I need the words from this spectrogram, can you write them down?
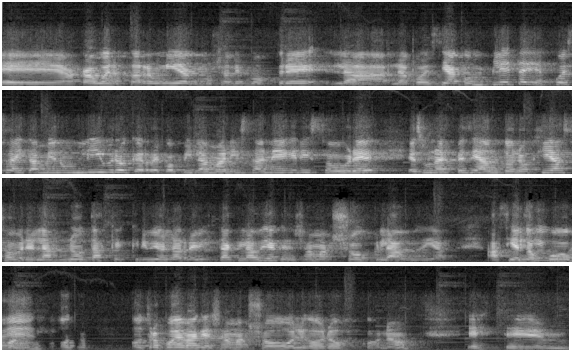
Eh, acá, bueno, está reunida, como ya les mostré, la, la, poesía completa y después hay también un libro que recopila Marisa Negri sobre, es una especie de antología sobre las notas que escribió en la revista Claudia que se llama Yo Claudia, haciendo juego con otro, otro, poema que se llama Yo Olga Orozco, ¿no? Este,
